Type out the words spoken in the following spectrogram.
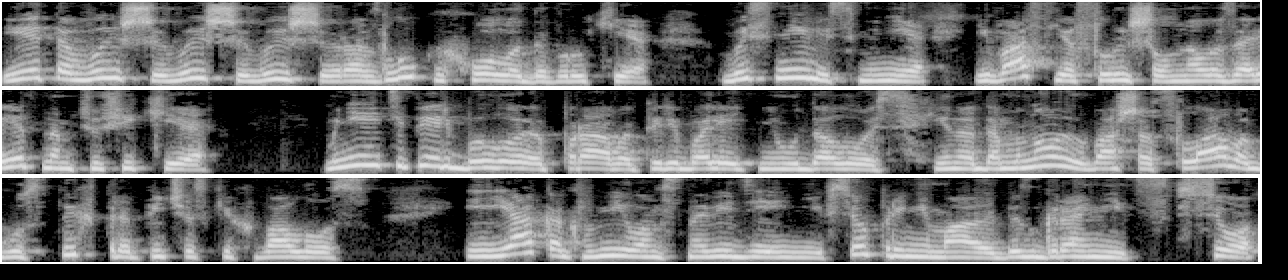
И это выше, выше, выше разлук и холода в руке. Вы снились мне, и вас я слышал на лазаретном тюфике. Мне и теперь былое право переболеть не удалось, и надо мною ваша слава густых тропических волос. И я, как в милом сновидении, все принимаю без границ, все,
